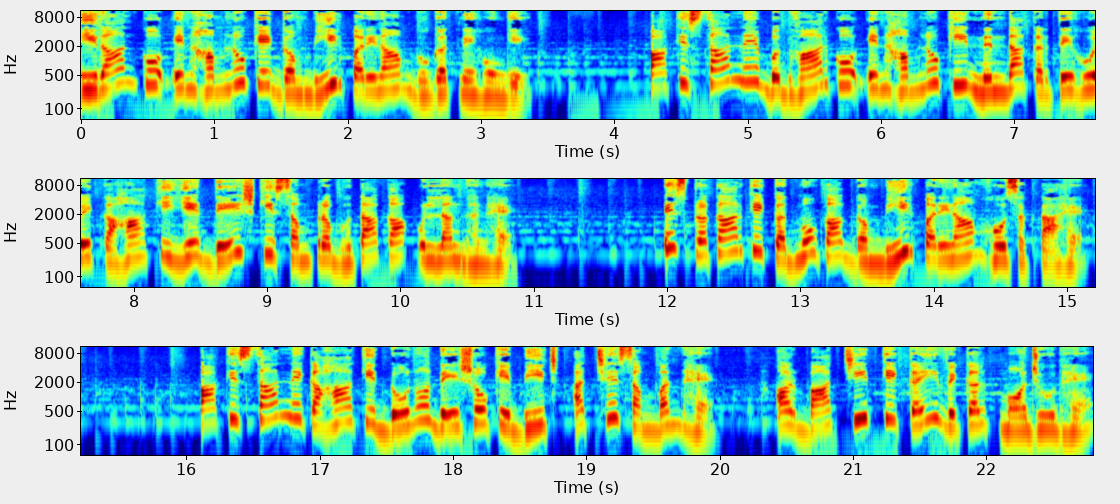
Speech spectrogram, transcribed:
ईरान को इन हमलों के गंभीर परिणाम भुगतने होंगे। पाकिस्तान ने बुधवार को इन हमलों की निंदा करते हुए कहा कि ये देश की संप्रभुता का उल्लंघन है। इस प्रकार के कदमों का गंभीर परिणाम हो सकता है। पाकिस्तान ने कहा कि दोनों देशों के बीच अच्छे संबंध है और बातचीत के कई विकल्प मौजूद हैं,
